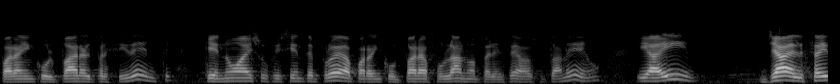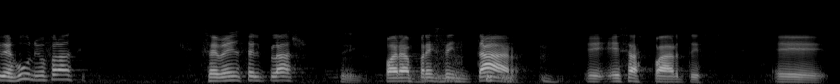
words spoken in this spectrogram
para inculpar al presidente, que no hay suficiente prueba para inculpar a fulano, a Perencejo, a Sutanejo, y ahí ya el 6 de junio, Francis, se vence el plazo para presentar eh, esas partes eh,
